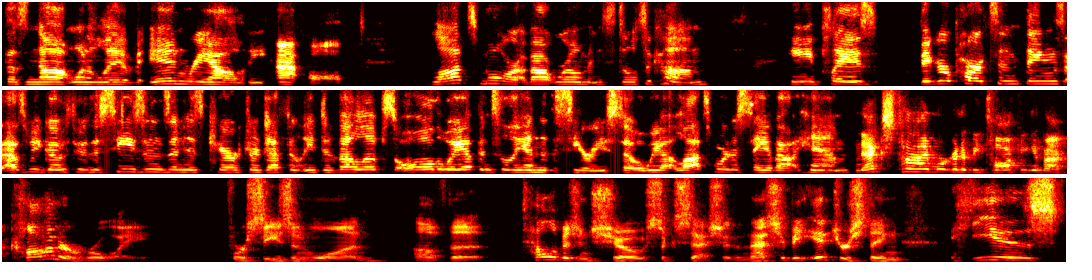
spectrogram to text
does not want to live in reality at all. Lots more about Roman still to come. He plays bigger parts in things as we go through the seasons, and his character definitely develops all the way up until the end of the series. So we got lots more to say about him. Next time, we're going to be talking about Connor Roy for season one of the television show Succession, and that should be interesting. He is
